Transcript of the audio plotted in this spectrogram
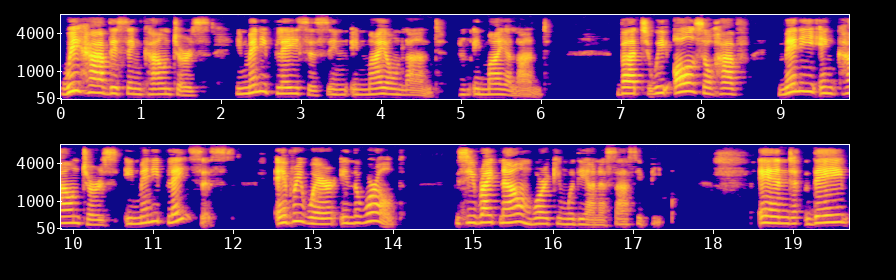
We have these encounters in many places in, in my own land, in Maya land. But we also have many encounters in many places, everywhere in the world. You see, right now I'm working with the Anasazi people. And they,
